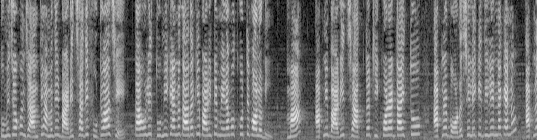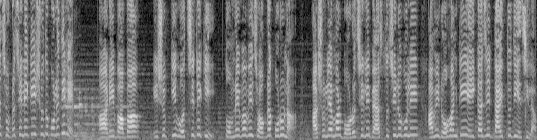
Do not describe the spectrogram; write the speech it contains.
তুমি যখন জানতে আমাদের বাড়ির ছাদে ফুটো আছে, তাহলে তুমি কেন দাদাকে বাড়িটা মেরামত করতে বলনি? মা, আপনি বাড়ির ছাদটা ঠিক করার দায়িত্ব আপনার বড় ছেলেকে দিলেন না কেন? আপনার ছোট ছেলেকেই শুধু বলে দিলেন? আরে বাবা, এসব কি হচ্ছেটা কি? তোমরা এভাবে ঝগড়া করো না। আসলে আমার বড় ছেলে ব্যস্ত ছিল বলে আমি রোহানকে এই কাজের দায়িত্ব দিয়েছিলাম।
